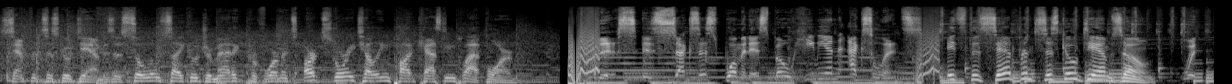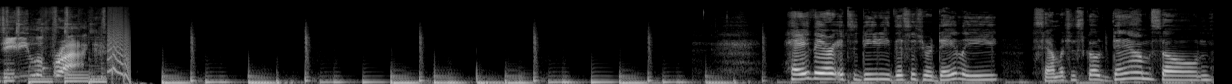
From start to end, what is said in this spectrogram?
San Francisco Dam is a solo psychodramatic performance art storytelling podcasting platform. This is sexist, womanist, bohemian excellence. It's the San Francisco Dam Zone with Didi LaFrac. Hey there, it's Dee This is your daily San Francisco Dam Zone,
